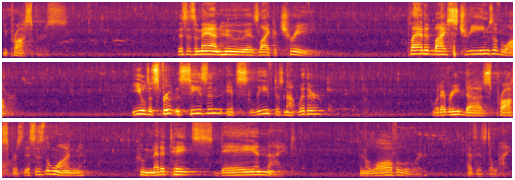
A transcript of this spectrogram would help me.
he prospers. This is a man who is like a tree planted by streams of water, yields its fruit in season, its leaf does not wither. Whatever he does prospers. This is the one who meditates day and night in the law of the Lord as his delight.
